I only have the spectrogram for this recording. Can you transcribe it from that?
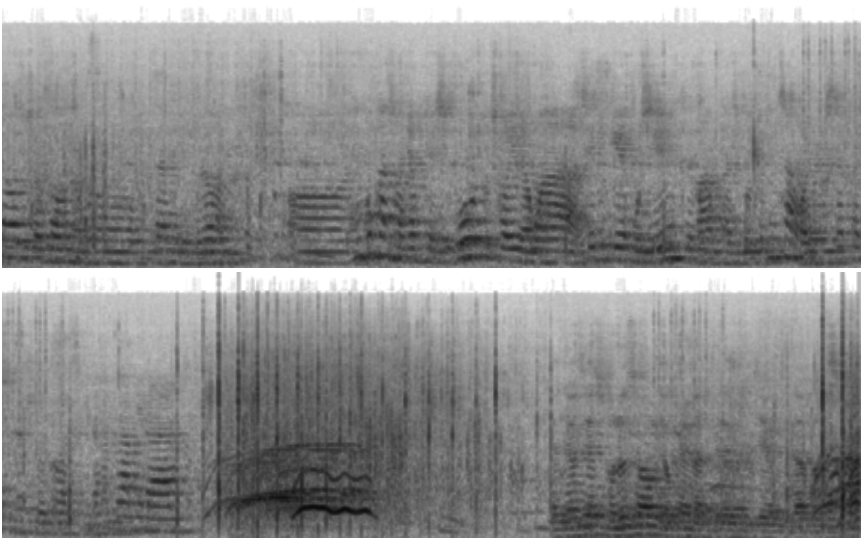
채워주셔서 너무너무 감사드리고요. 어, 행복한 저녁 되시고 또 저희 영화 재밌게 보신 그 마음 가지고 또 힘찬 월요일 시작하시면 좋을 것 같습니다. 감사합니다. 안녕하세요. 전우성 역할 맡은 이재영입니다. 반갑습니다.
